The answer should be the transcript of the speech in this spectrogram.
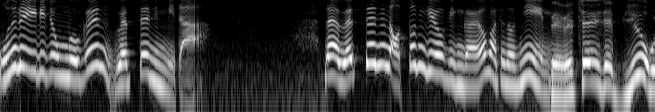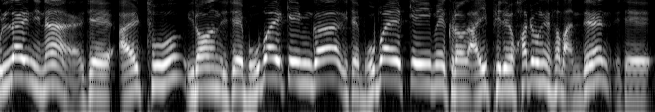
오늘의 1위 종목은 웹젠입니다. 네, 웹젠은 어떤 기업인가요, 마테너님? 네, 웹젠은 이제 뮤 온라인이나 이제 R2 이런 이제 모바일 게임과 이제 모바일 게임의 그런 IP를 활용해서 만든 이제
